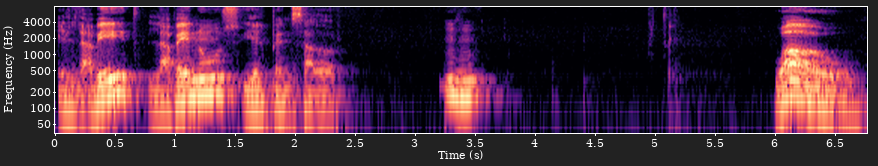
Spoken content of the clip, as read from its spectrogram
El David, la Venus y el Pensador. ¡Wow!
